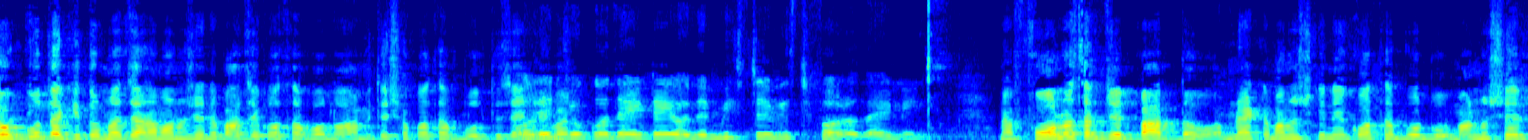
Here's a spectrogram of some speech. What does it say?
যোগ্যতা কি? তোমরা যারা মানুষের বাজে কথা বলো আমি তো সব কথা বলতে চাই না ওদের যোগ্যতা এটাই ওদের মিস্টার বিস্ট ফলো দেয় নেই। না ফলো সাবজেক্ট বাদ দাও। আমরা একটা মানুষকে নিয়ে কথা বলব মানুষের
